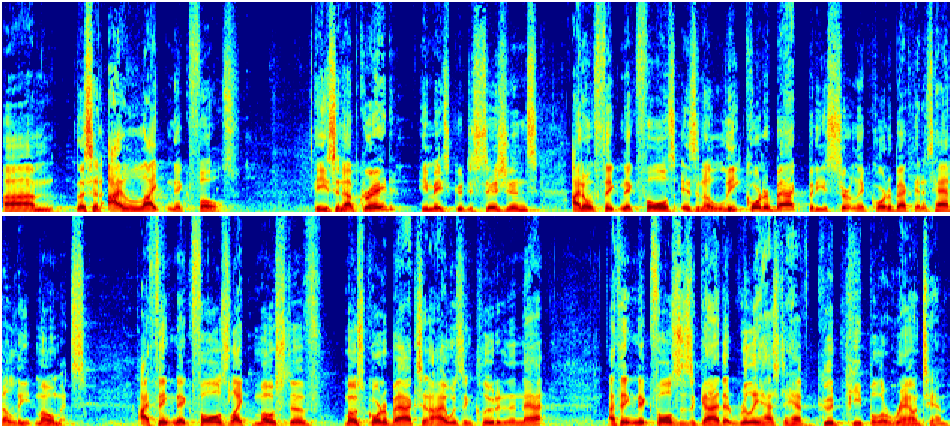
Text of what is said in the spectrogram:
Um, listen, I like Nick Foles. He's an upgrade. He makes good decisions. I don't think Nick Foles is an elite quarterback, but he is certainly a quarterback that has had elite moments. I think Nick Foles, like most of most quarterbacks, and I was included in that, I think Nick Foles is a guy that really has to have good people around him.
